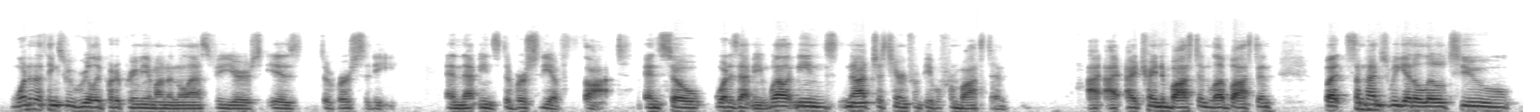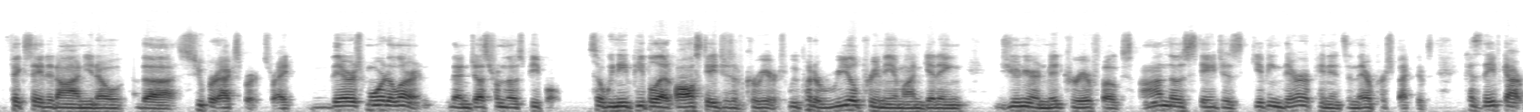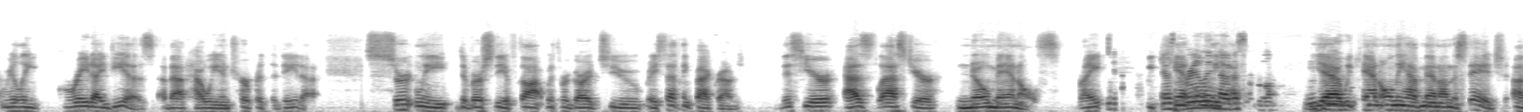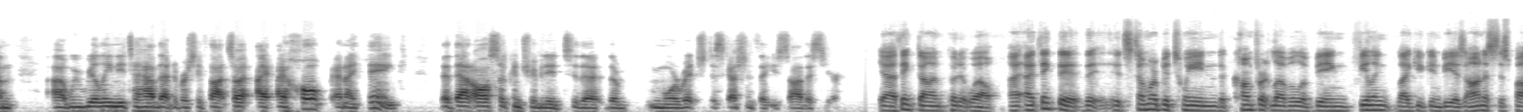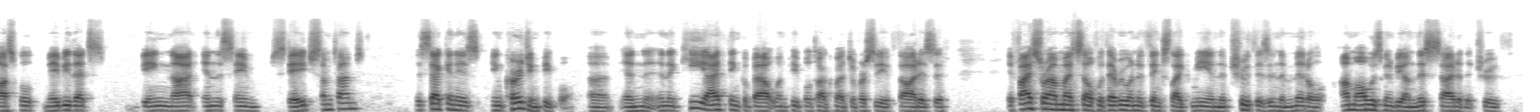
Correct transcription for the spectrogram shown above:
One of the things we really put a premium on in the last few years is diversity and that means diversity of thought. And so, what does that mean? Well, it means not just hearing from people from Boston. I, I, I, trained in Boston, love Boston, but sometimes we get a little too fixated on, you know, the super experts, right? There's more to learn than just from those people. So we need people at all stages of careers. We put a real premium on getting junior and mid-career folks on those stages, giving their opinions and their perspectives, because they've got really great ideas about how we interpret the data certainly diversity of thought with regard to race ethnic background. This year, as last year, no manels, right? We it's really noticeable. Have, mm-hmm. Yeah, we can't only have men on the stage. Um, uh, we really need to have that diversity of thought. So I, I hope and I think that that also contributed to the, the more rich discussions that you saw this year. Yeah, I think Don put it well. I, I think that, that it's somewhere between the comfort level of being feeling like you can be as honest as possible. Maybe that's being not in the same stage sometimes. The second is encouraging people. Uh, and, and the key I think about when people talk about diversity of thought is if, if I surround myself with everyone who thinks like me and the truth is in the middle, I'm always going to be on this side of the truth.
